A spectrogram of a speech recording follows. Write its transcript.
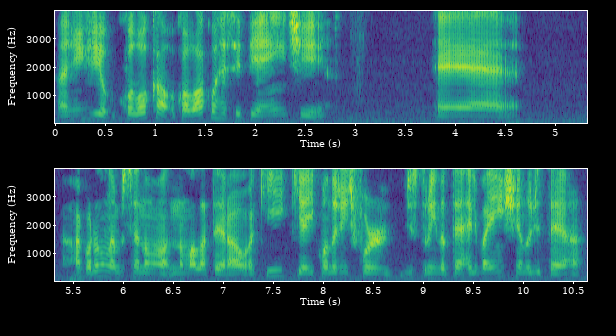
A gente coloca, coloca o recipiente. É, agora eu não lembro se é numa, numa lateral aqui. Que aí quando a gente for destruindo a terra, ele vai enchendo de terra.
